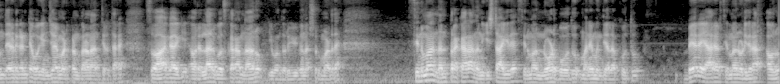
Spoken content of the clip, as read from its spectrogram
ಒಂದೆರಡು ಗಂಟೆ ಹೋಗಿ ಎಂಜಾಯ್ ಮಾಡ್ಕೊಂಡು ಬರೋಣ ಅಂತಿರ್ತಾರೆ. ಸೊ ಹಾಗಾಗಿ ಅವರೆಲ್ಲರಿಗೋಸ್ಕರ ನಾನು ಈ ಒಂದು ರಿವ್ಯೂನ ಶುರು ಮಾಡಿದೆ. ಸಿನಿಮಾ ನನ್ನ ಪ್ರಕಾರ ನನಗೆ ಇಷ್ಟ ಆಗಿದೆ. ಸಿನಿಮಾ ನೋಡ್ಬೋದು, ಮನೆ ಮಂದಿ ಎಲ್ಲ ಕೂತು. ಬೇರೆ ಯಾರ್ಯಾರು ಸಿನಿಮಾ ನೋಡಿದಿರಾ, ಅವರು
